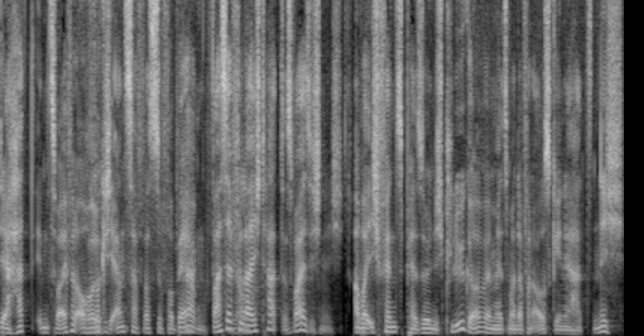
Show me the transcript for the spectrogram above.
der hat im Zweifel auch wirklich ernsthaft was zu verbergen. Was er vielleicht hat, das weiß ich nicht. Aber ich fände es persönlich klüger, wenn wir jetzt mal davon ausgehen, er hat es nicht.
